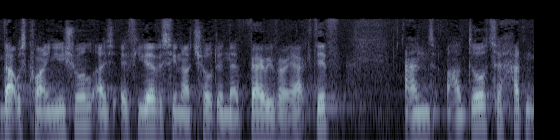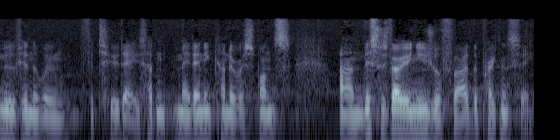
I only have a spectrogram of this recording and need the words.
that was quite unusual. As, if you've ever seen our children, they're very, very active. And our daughter hadn't moved in the womb for two days, hadn't made any kind of response. And this was very unusual at the pregnancy.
